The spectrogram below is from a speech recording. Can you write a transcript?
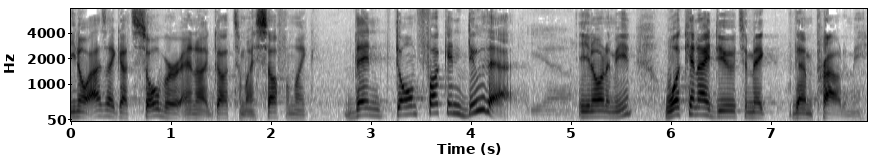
you know, as I got sober and I got to myself, I'm like, then don't fucking do that. Yeah. You know what I mean? What can I do to make them proud of me?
